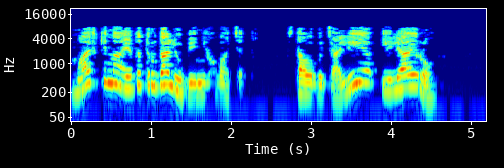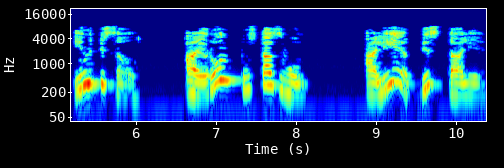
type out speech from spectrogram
Мавки на это трудолюбие не хватит. Стало быть, Алия или Айрон. И написала. Айрон — пустозвон, Алия — бесталия.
